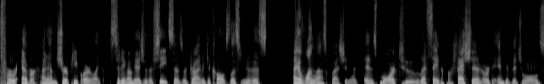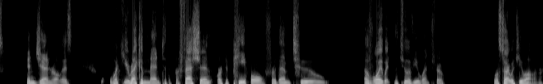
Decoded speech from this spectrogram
forever. And I'm sure people are like sitting on the edge of their seats as they're driving to calls listening to this. I have one last question. And it's more to, let's say, the profession or to individuals in general is what do you recommend to the profession or to people for them to avoid what the two of you went through? We'll start with you, Oliver.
